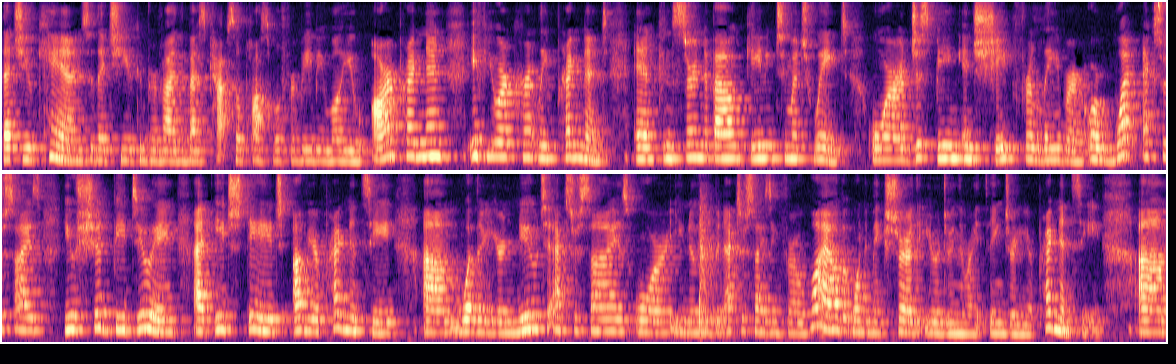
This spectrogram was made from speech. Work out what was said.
that you can so that you can provide the best capsule possible for baby while you are pregnant. If you are currently pregnant and concerned about gaining too much weight or just being in shape for labor or what exercise you should be doing at each stage of your pregnancy, um, whether you're new to exercise or you know you've been exercising for a while but want to make sure that you're doing the right thing during your pregnancy. Um,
